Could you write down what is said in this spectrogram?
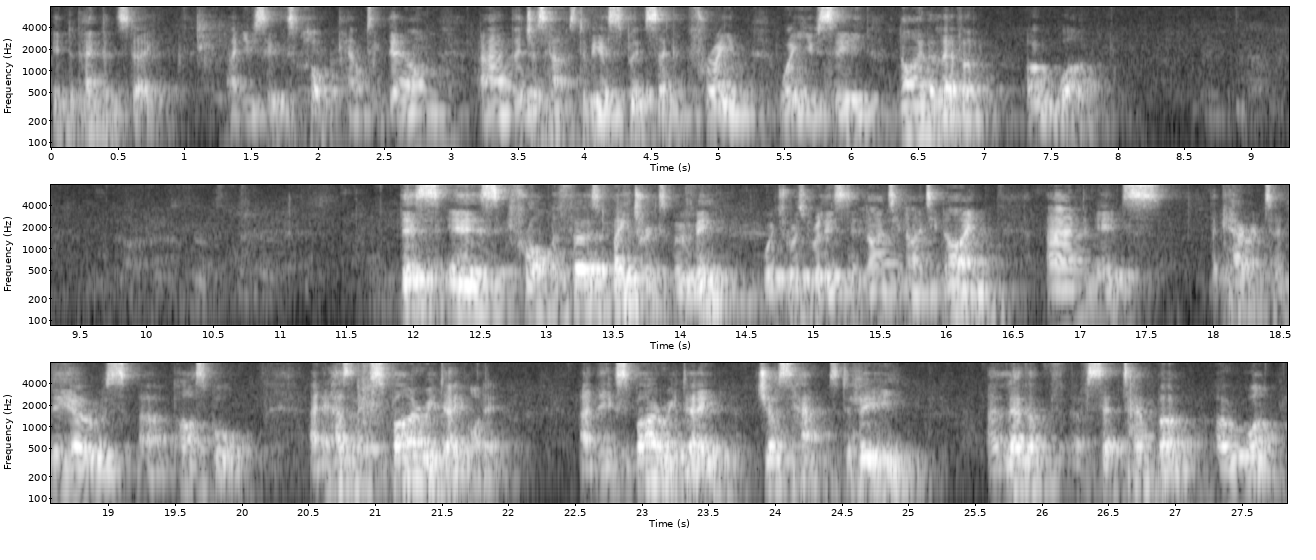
Independence Day, and you see this clock counting down, and there just happens to be a split second frame where you see 9-11-01. This is from the first Matrix movie, which was released in 1999, and it's the character Neo's uh, passport, and it has an expiry date on it. And the expiry date just happens to be 11th of September 01.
